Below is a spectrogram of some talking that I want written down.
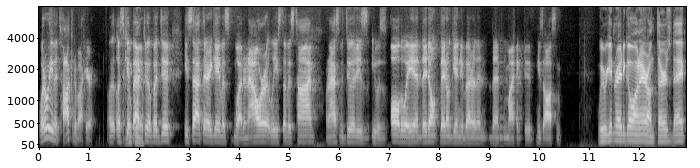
what are we even talking about here? Let- Let's get No back to it. But dude, he sat there. He gave us what an hour at least of his time. When I asked him to do it, he's he was all the way in. They don't they don't get any better than than Mike, dude. He's awesome. We were getting ready to go on air on Thursday.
